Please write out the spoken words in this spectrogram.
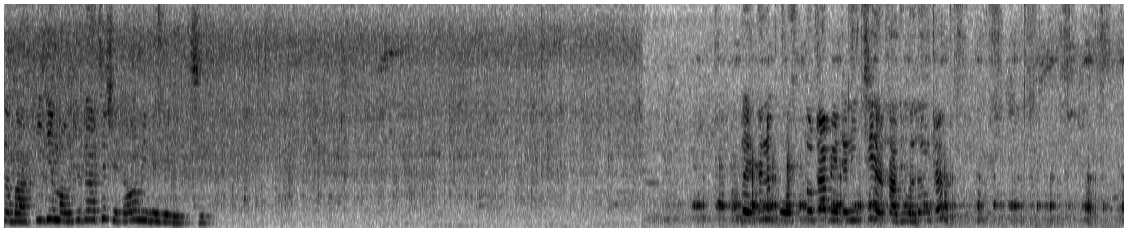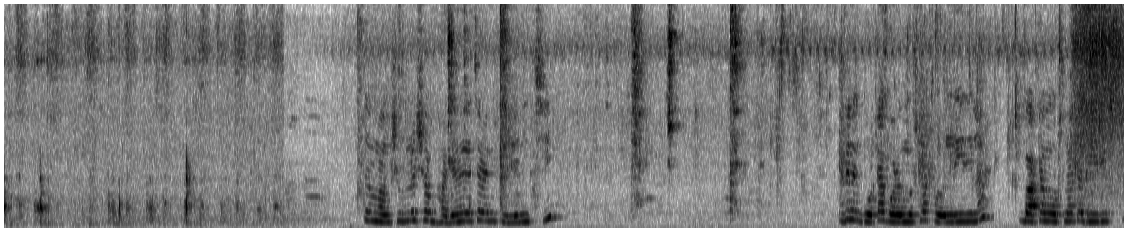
তো বাকি যে মাংসটা আছে সেটাও আমি ভেজে নিচ্ছি। তো এখানে পোস্তটা বেটে নিচ্ছি আর কাজু বাদামটা। তো মাংসগুলো সব ভাজা হয়ে গেছে, আর আমি তুলে নিচ্ছি। এখানে গোটা গরম মশলা ফোড়ন দিয়ে দিলাম, বাটা মশলাটা দিয়ে দিচ্ছি।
